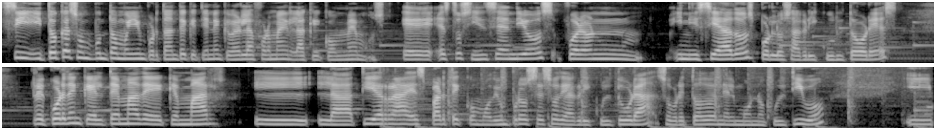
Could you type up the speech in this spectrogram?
Sí, y tocas un punto muy importante que tiene que ver la forma en la que comemos. Eh, estos incendios fueron iniciados por los agricultores. Recuerden que el tema de quemar la tierra es parte como de un proceso de agricultura, sobre todo en el monocultivo. Y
